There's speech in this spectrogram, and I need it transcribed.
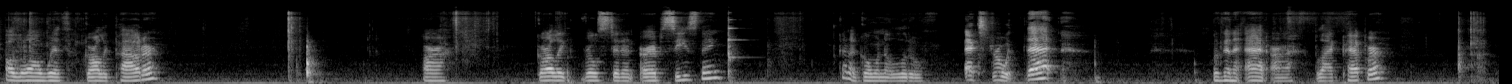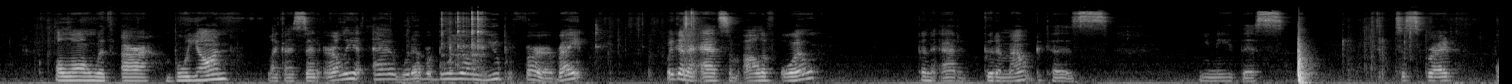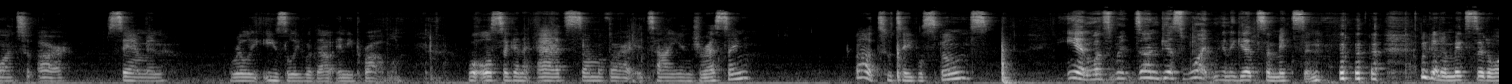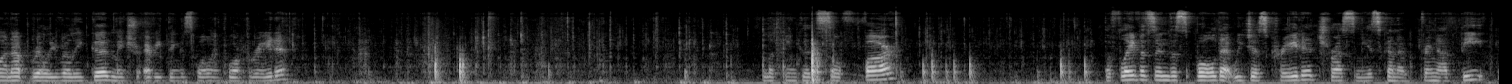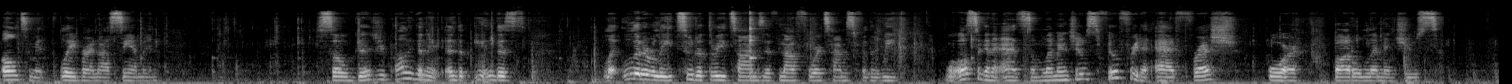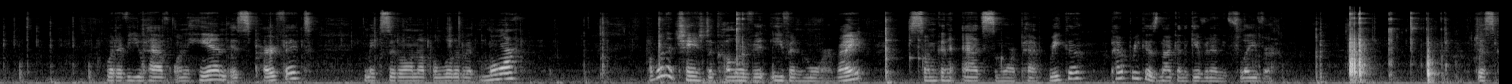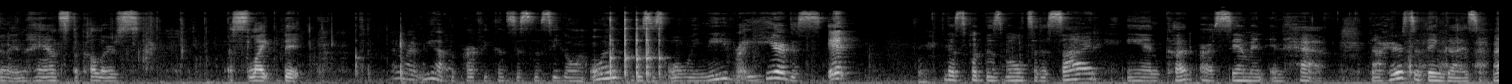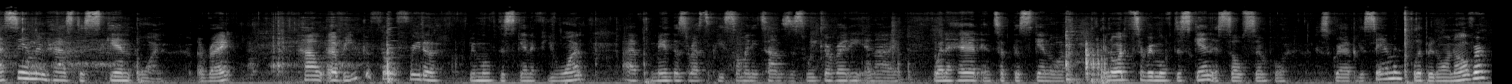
along with garlic powder our garlic roasted and herb seasoning. Gonna go in a little extra with that. We're gonna add our black pepper along with our bouillon. Like I said earlier, add whatever bouillon you prefer, right? We're gonna add some olive oil. Gonna add a good amount because we need this to spread onto our salmon really easily without any problem. We're also going to add some of our Italian dressing, about two tablespoons. And once we're done, guess what? We're going to get some mixing. we're going to mix it on up really, really good. Make sure everything is well incorporated. Looking good so far. The flavors in this bowl that we just created, trust me, it's going to bring out the ultimate flavor in our salmon so good. You're probably going to end up eating this like literally two to three times, if not four times for the week. We're also going to add some lemon juice. Feel free to add fresh or bottled lemon juice. Whatever you have on hand is perfect. Mix it on up a little bit more. I want to change the color of it even more, right? So I'm going to add some more paprika. Paprika is not going to give it any flavor. Just going to enhance the colors a slight bit. All right, we have the perfect consistency going on. This is all we need right here. This is it. Let's put this bowl to the side and cut our salmon in half. Now, here's the thing, guys. My salmon has the skin on, all right? However, you can feel free to remove the skin if you want. I've made this recipe so many times this week already, and I went ahead and took the skin off. In order to remove the skin, it's so simple. Just grab your salmon, flip it on over,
